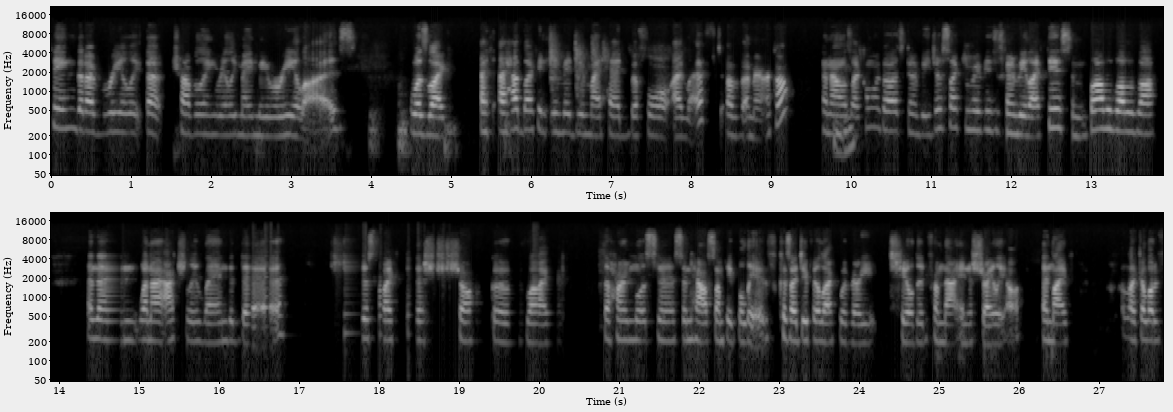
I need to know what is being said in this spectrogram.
thing that I've really that traveling really made me realize was like I, I had like an image in my head before I left of America, and I was Mhm. like, oh my god, it's gonna be just like the movies. It's gonna be like this and blah blah blah blah blah. And then when I actually landed there, just like the shock of like the homelessness and how some people live because I do feel like we're very shielded from that in Australia and like like a lot of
